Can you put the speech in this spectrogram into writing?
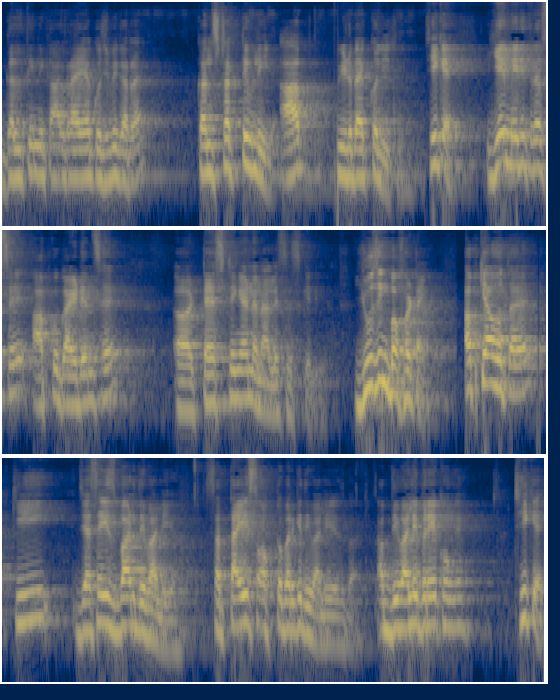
गलती निकाल रहा है या कुछ भी कर रहा है। कंस्ट्रक्टिवली आप फीडबैक को लीजिए। ठीक है? ये मेरी तरफ़ से आपको गाइडेंस है टेस्टिंग एंड एनालिसिस के लिए। यूजिंग बफर टाइम अब क्या होता है कि जैसे इस बार दिवाली है 27 अक्टूबर की दिवाली है इस बार। अब दिवाली ब्रेक होंगे। ठीक है?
